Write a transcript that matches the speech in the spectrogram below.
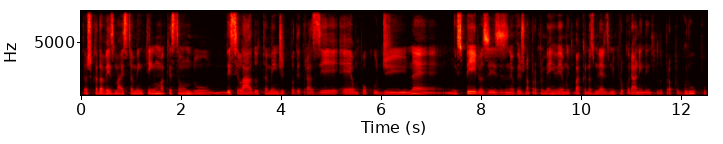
Então, acho que cada vez mais também tem uma questão do, desse lado também de poder trazer é, um pouco de né, um espelho, às vezes. Né? Eu vejo na própria MRV, é muito bacana as mulheres me procurarem dentro do próprio grupo.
